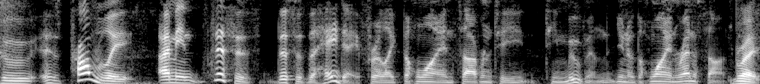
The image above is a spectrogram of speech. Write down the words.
who is probably, I mean, this is this is the heyday for like the Hawaiian sovereignty team movement. You know, the Hawaiian Renaissance. Right.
